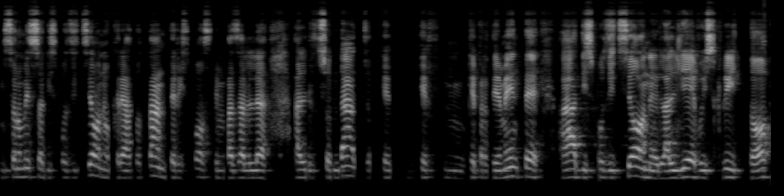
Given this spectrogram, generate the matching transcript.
mi sono messo a disposizione, ho creato tante risposte in base al, al sondaggio che, che, che, praticamente ha a disposizione l'allievo iscritto,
